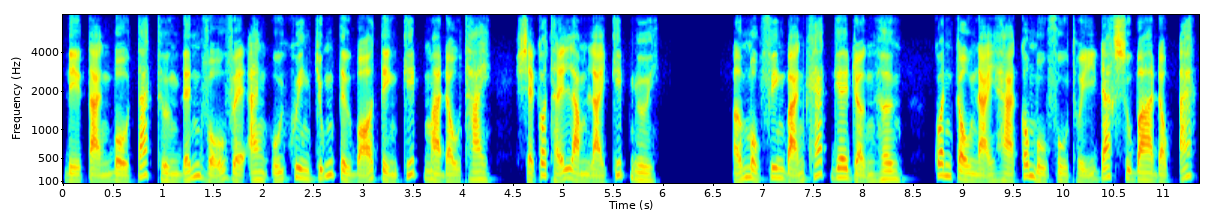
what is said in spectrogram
Địa Tạng Bồ Tát thường đến vỗ về an ủi khuyên chúng từ bỏ tiền kiếp mà đầu thai, sẽ có thể làm lại kiếp người. Ở một phiên bản khác ghê rợn hơn, quanh cầu nại hà có mụ phù thủy Đát Suba độc ác,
